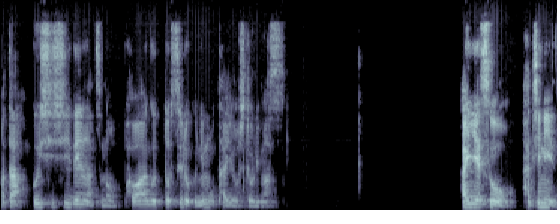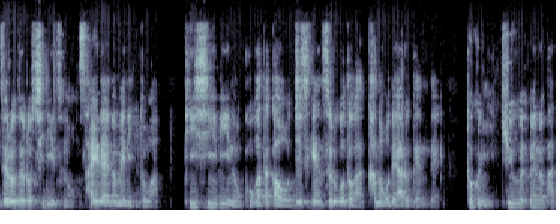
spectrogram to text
また、VCC 電圧のパワーグッド出力にも対応しております。ISO8200 シリーズの最大のメリットは PCB の小型化を実現することが可能である点で、特に QFN パッ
